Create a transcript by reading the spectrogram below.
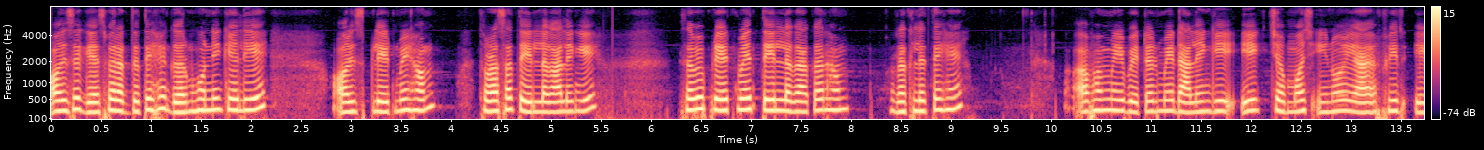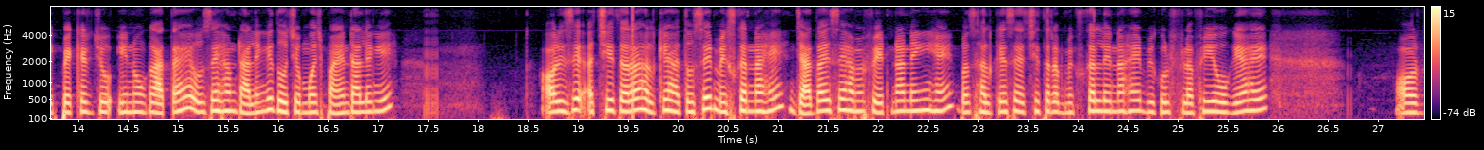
और इसे गैस पर रख देते हैं गर्म होने के लिए। और इस प्लेट में हम थोड़ा सा तेल लगा लेंगे। सभी प्लेट में तेल लगाकर हम रख लेते हैं। अब हम ये बेटर में डालेंगे एक चम्मच इनो या फिर एक पैकेट जो इनो का आता है, उसे हम डालेंगे, दो चम्मच पानी डालेंगे। और इसे अच्छी तरह हल्के हाथों से मिक्स करना है। ज़्यादा इसे हमें फेंटना नहीं है, बस हल्के से अच्छी तरह मिक्स कर लेना है। बिल्कुल फ्लफ़ी हो गया है। और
